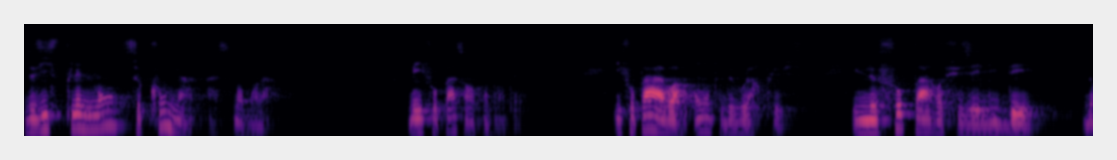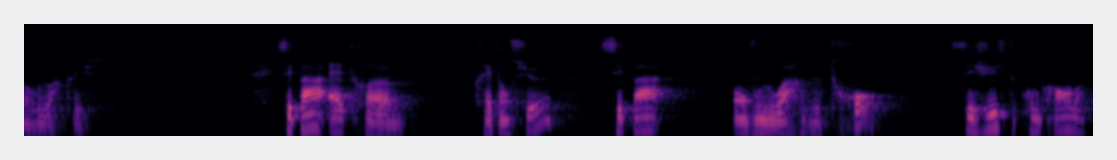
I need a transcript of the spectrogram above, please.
de vivre pleinement ce qu'on a à ce moment-là. Mais il ne faut pas s'en contenter. Il ne faut pas avoir honte de vouloir plus. Il ne faut pas refuser l'idée d'en vouloir plus. C'est pas être euh, prétentieux, c'est pas en vouloir de trop, c'est juste comprendre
